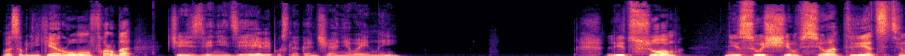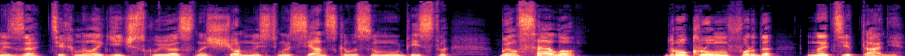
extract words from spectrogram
в особняке Румфорда — через две недели после окончания войны. Лицом, несущим всю ответственность за технологическую оснащенность марсианского самоубийства, был Село, друг Румфорда на Титане.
